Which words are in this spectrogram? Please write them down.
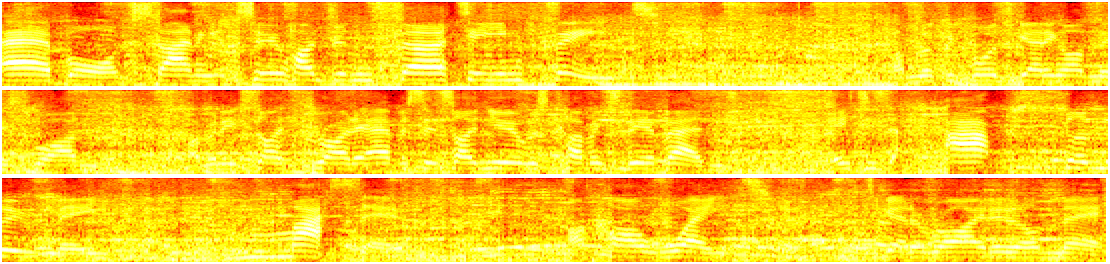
Airborne standing at 213 feet. Looking forward to getting on this one. I've been excited to ride it ever since I knew it was coming to the event. It is absolutely massive. I can't wait to get a ride in on this.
